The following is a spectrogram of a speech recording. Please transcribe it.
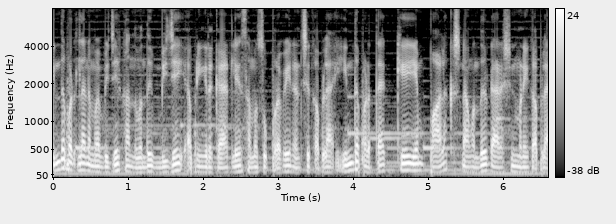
இந்த இந்த படத்தில் நம்ம விஜயகாந்த் வந்து விஜய் அப்படிங்கிற கேரக்டர்லேயே செம சூப்பராகவே நடிச்சிருக்காப்புல இந்த படத்தை கே எம் பாலகிருஷ்ணா வந்து டைரக்ஷன் பண்ணிக்காப்புல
